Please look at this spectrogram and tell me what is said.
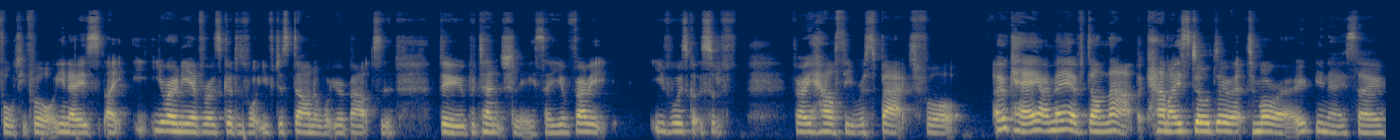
44. You know, it's like you're only ever as good as what you've just done or what you're about to do potentially. So you're very, you've always got this sort of very healthy respect for okay, I may have done that, but can I still do it tomorrow? You know, so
